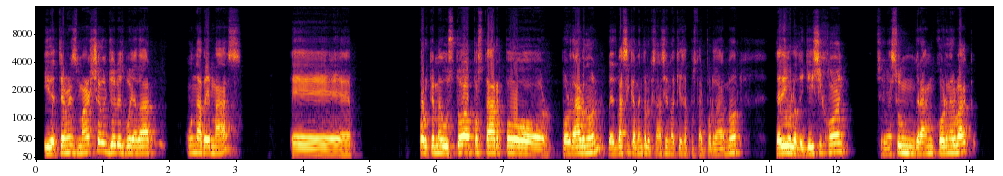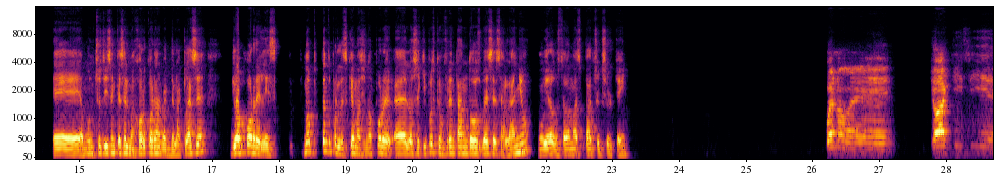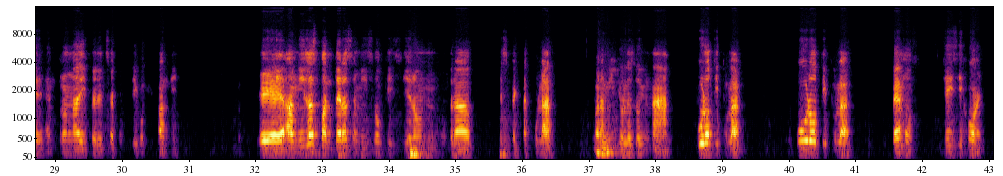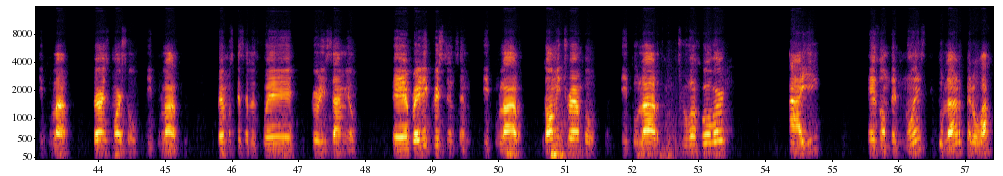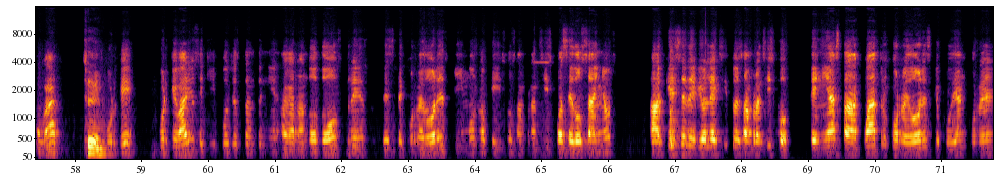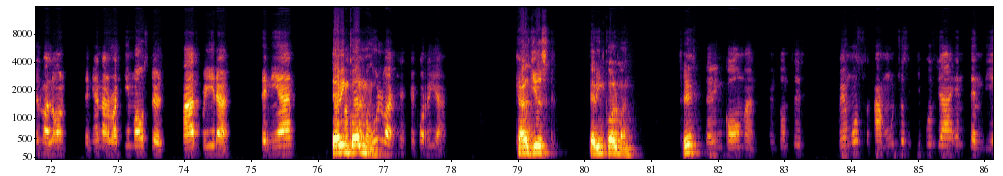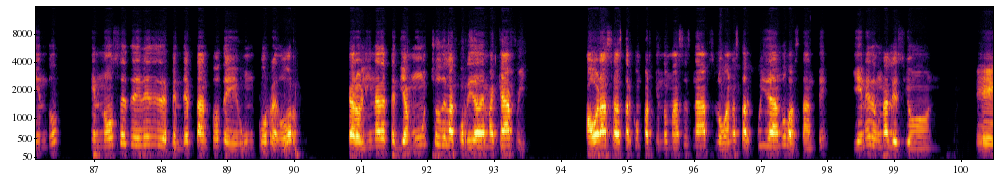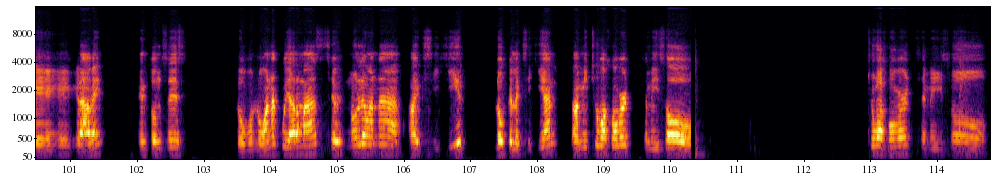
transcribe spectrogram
y de Terrence Marshall, yo les voy a dar una B más. Eh, porque me gustó apostar por, por Darnold. Es básicamente lo que están haciendo aquí es apostar por Darnold. Te digo, lo de JC Horn se me hace un gran cornerback. Eh, muchos dicen que es el mejor cornerback de la clase. Yo por el, no tanto por el esquema, sino por eh, los equipos que enfrentan dos veces al año, me hubiera gustado más Patrick Surtain. Bueno, eh, yo aquí sí entro en una diferencia contigo, Eh, a mí las Panteras se me hizo que hicieron un draft espectacular. Para mí yo les doy una puro titular, puro titular. Vemos JC Horn, titular. Terrence Marshall, titular. Vemos que se les fue Curry Samuel. Eh, Brady Christensen, titular. Tommy Tremble, titular. Chuba Howard, ahí es donde no es titular, pero va a jugar. Sí. ¿Por qué? Porque varios equipos ya están agarrando dos, tres este, corredores. Vimos lo que hizo San Francisco hace dos años. ¿A qué se debió el éxito de San Francisco? Tenía hasta cuatro corredores que podían correr el balón. Tenían a Raheem Mostert, Matt Breida, tenían Devin Coleman. Que, que, corría. Kyle Jusk, Devin Coleman. Sí. Coleman. Entonces, vemos a muchos equipos ya entendiendo que que no se debe de depender tanto de un corredor. Carolina dependía mucho de la corrida de McCaffrey. Ahora se va a estar compartiendo más snaps, lo van a estar cuidando bastante. Viene de una lesión eh, grave, entonces lo, van a cuidar más, no le van a, exigir lo que le exigían. A mí Chuba Howard se me hizo... Chuba Howard se me hizo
